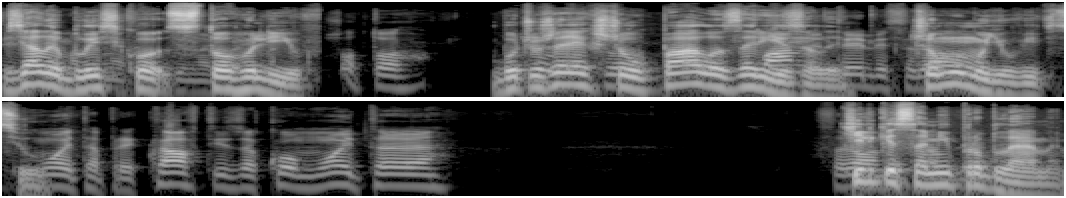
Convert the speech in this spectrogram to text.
Взяли близько 100 голів, бо чуже, якщо впало, зарізали. Чому мою вівцю? Тільки самі проблеми.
